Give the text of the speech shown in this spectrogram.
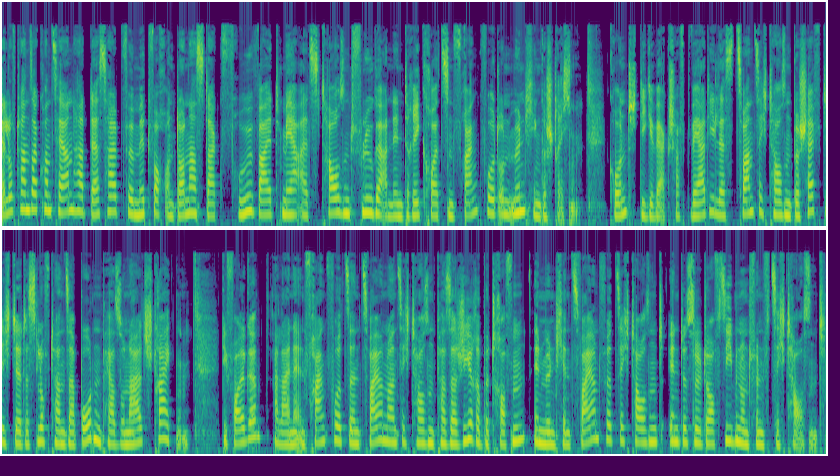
Der Lufthansa-Konzern hat deshalb für Mittwoch und Donnerstag früh weit mehr als 1000 Flüge an den Drehkreuzen Frankfurt und München gestrichen. Grund, die Gewerkschaft Verdi lässt 20.000 Beschäftigte des Lufthansa-Bodenpersonals streiken. Die Folge, alleine in Frankfurt sind 92.000 Passagiere betroffen, in München 42.000, in Düsseldorf 57.000.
